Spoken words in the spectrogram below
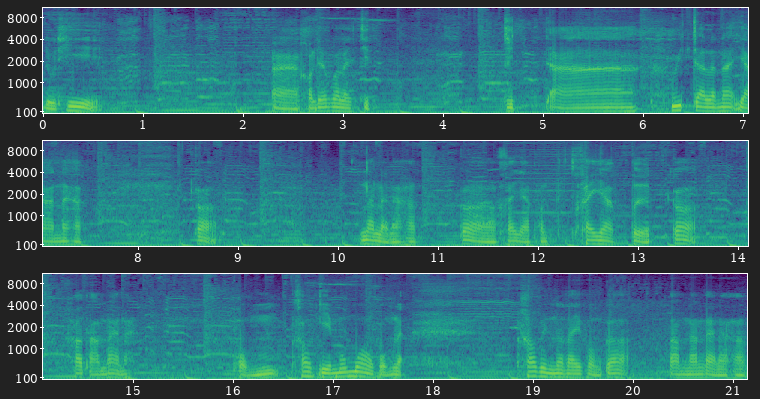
อยู่ที่ อ่าเขาเรียกว่าอะไรจิต จิตอ่าวิจารณญาณนะครับ ก็นั่นแหละนะครับ ก็ใครอยากทำใครอยากเปิดก็เข้าตามได้นะ ผมเข้าเกมม่วงๆผมแหละ เข้าเป็นอะไรผมก็ตามนั้นแหละนะครับ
